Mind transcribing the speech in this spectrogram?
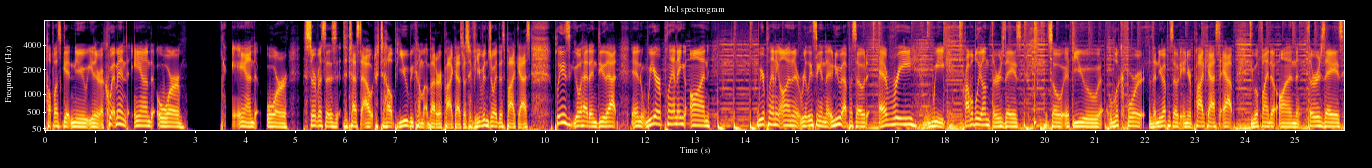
help us get new either equipment and or and or services to test out to help you become a better podcaster. So if you've enjoyed this podcast, please go ahead and do that. And we are planning on we are planning on releasing a new episode every week, probably on Thursdays. So if you look for the new episode in your podcast app, you will find it on Thursdays.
